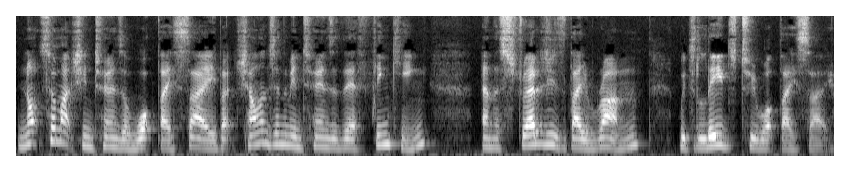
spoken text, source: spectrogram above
not so much in terms of what they say, but challenging them in terms of their thinking and the strategies they run, which leads to what they say.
